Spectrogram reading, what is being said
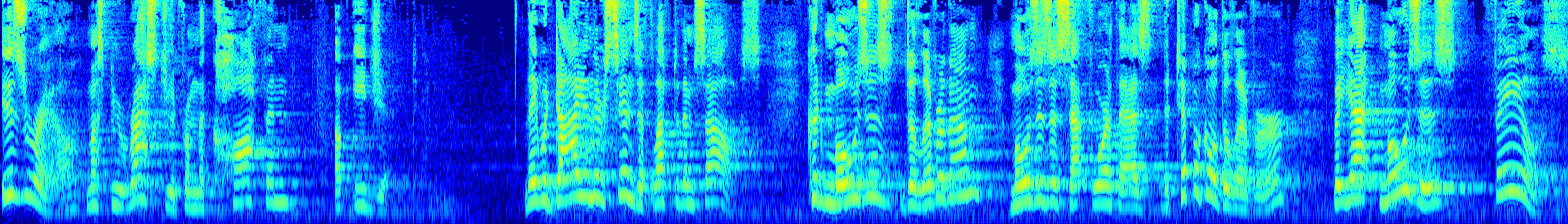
Israel must be rescued from the coffin of Egypt. They would die in their sins if left to themselves. Could Moses deliver them? Moses is set forth as the typical deliverer, but yet Moses fails,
